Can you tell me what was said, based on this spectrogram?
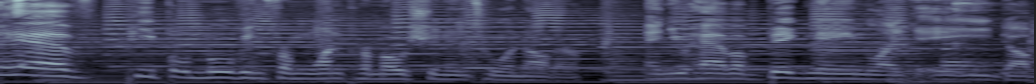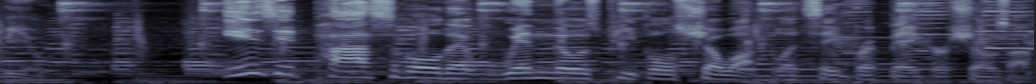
You have people moving from one promotion into another, and you have a big name like AEW, is it possible that when those people show up, let's say Britt Baker shows up,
